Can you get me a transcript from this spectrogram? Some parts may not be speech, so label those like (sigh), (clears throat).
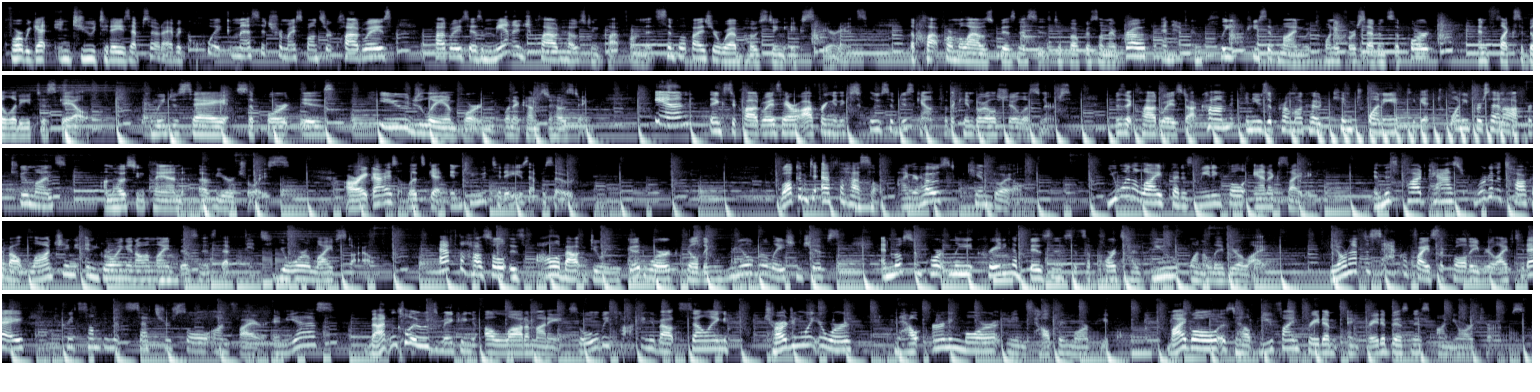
Before we get into today's episode, I have a quick message from my sponsor, Cloudways. Cloudways is a managed cloud hosting platform that simplifies your web hosting experience. The platform allows businesses to focus on their growth and have complete peace of mind with 24 7 support and flexibility to scale. Can we just say support is hugely important when it comes to hosting? And thanks to Cloudways, they are offering an exclusive discount for the Kim Doyal Show listeners. Visit cloudways.com and use a promo code KIM20 to get 20% off for two months on the hosting plan of your choice. All right, guys, let's get into today's episode. Welcome to F the Hustle. I'm your host, Kim Doyal. You want a life that is meaningful and exciting. In this podcast, we're going to talk about launching and growing an online business that fits your lifestyle. F the Hustle is all about doing good work, building real relationships, and most importantly, creating a business that supports how you want to live your life. You don't have to sacrifice the quality of your life today to create something that sets your soul on fire. And yes, that includes making a lot of money. So we'll be talking about selling, charging what you're worth, and how earning more means helping more people. My goal is to help you find freedom and create a business on your terms.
